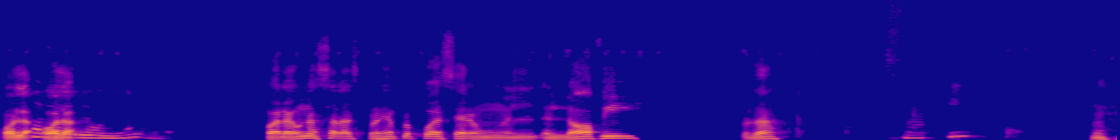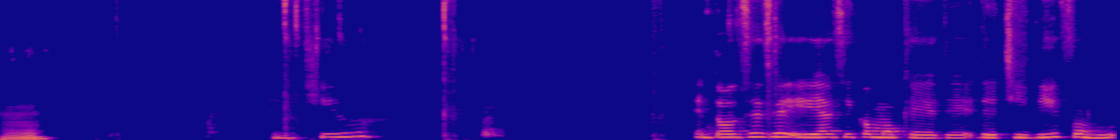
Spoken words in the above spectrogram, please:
Hola, hola. reuniones. Para una sala, por ejemplo, puede ser un, el, el lobby, ¿verdad? Snappy. Ujú. Thank you. Entonces sería así como que de, de TV from,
